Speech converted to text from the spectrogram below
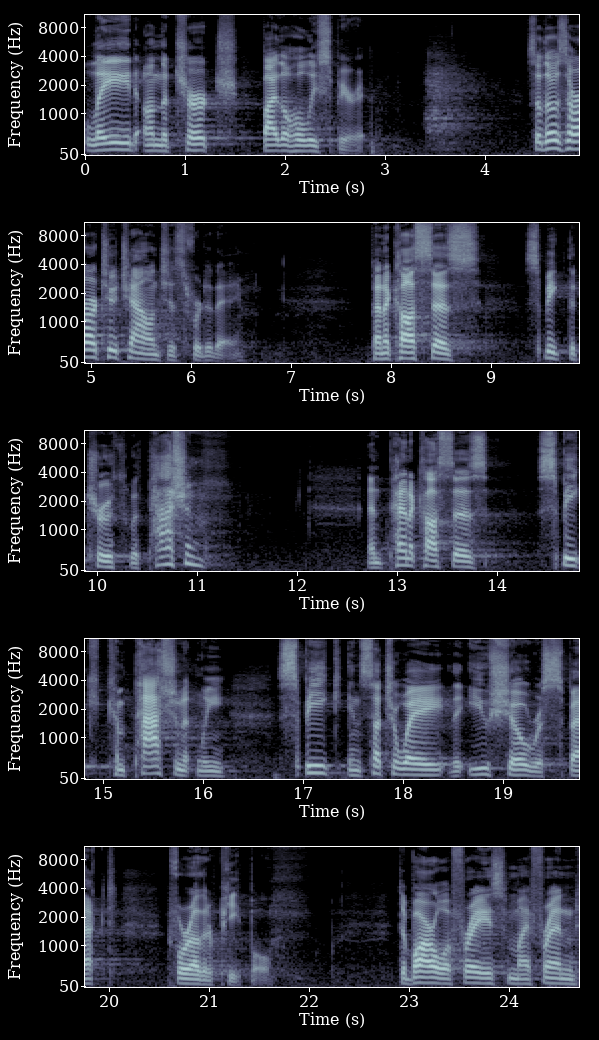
laid on the church by the Holy Spirit. So, those are our two challenges for today. Pentecost says, speak the truth with passion. And Pentecost says, Speak compassionately. Speak in such a way that you show respect for other people. To borrow a phrase from my friend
